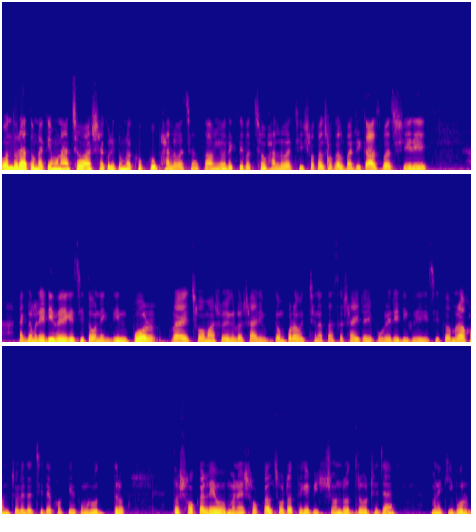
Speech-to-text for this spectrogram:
বন্ধুরা, তোমরা কেমন আছো? আশা করি তোমরা খুব খুব ভালো আছো। তো আমিও দেখতে পাচ্ছ ভালো আছি। সকাল সকাল বাড়ির কাজ বাজ সেরে একদম রেডি হয়ে গেছি। তো অনেক দিন পর প্রায় ছ মাস হয়ে গেলো, শাড়ি একদম পরা হচ্ছে না। তার সাথে শাড়িটাই পরে রেডি হয়ে গেছি। তো আমরা এখন চলে যাচ্ছি, দেখো কীরকম রৌদ্র। তো সকালেও মানে সকাল ছটার থেকে ভীষণ রৌদ্র উঠে যায়। মানে কি বলব,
